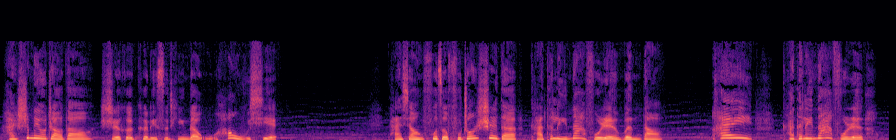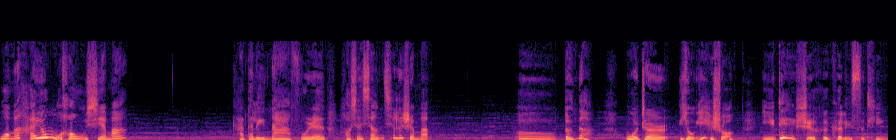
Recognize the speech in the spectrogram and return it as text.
还是没有找到适合克里斯汀的五号舞鞋。他向负责服装室的卡特琳娜夫人问道：“嘿，卡特琳娜夫人，我们还有五号舞鞋吗？”卡特琳娜夫人好像想起了什么：“嗯，等等，我这儿有一双，一定适合克里斯汀。”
